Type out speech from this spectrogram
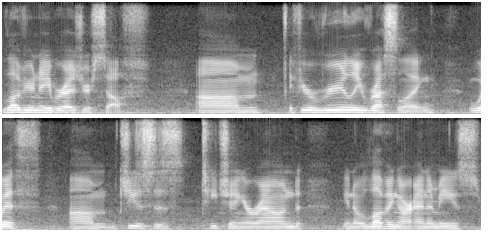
love your neighbor as yourself, um, if you're really wrestling with um, Jesus' teaching around you know loving our enemies,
